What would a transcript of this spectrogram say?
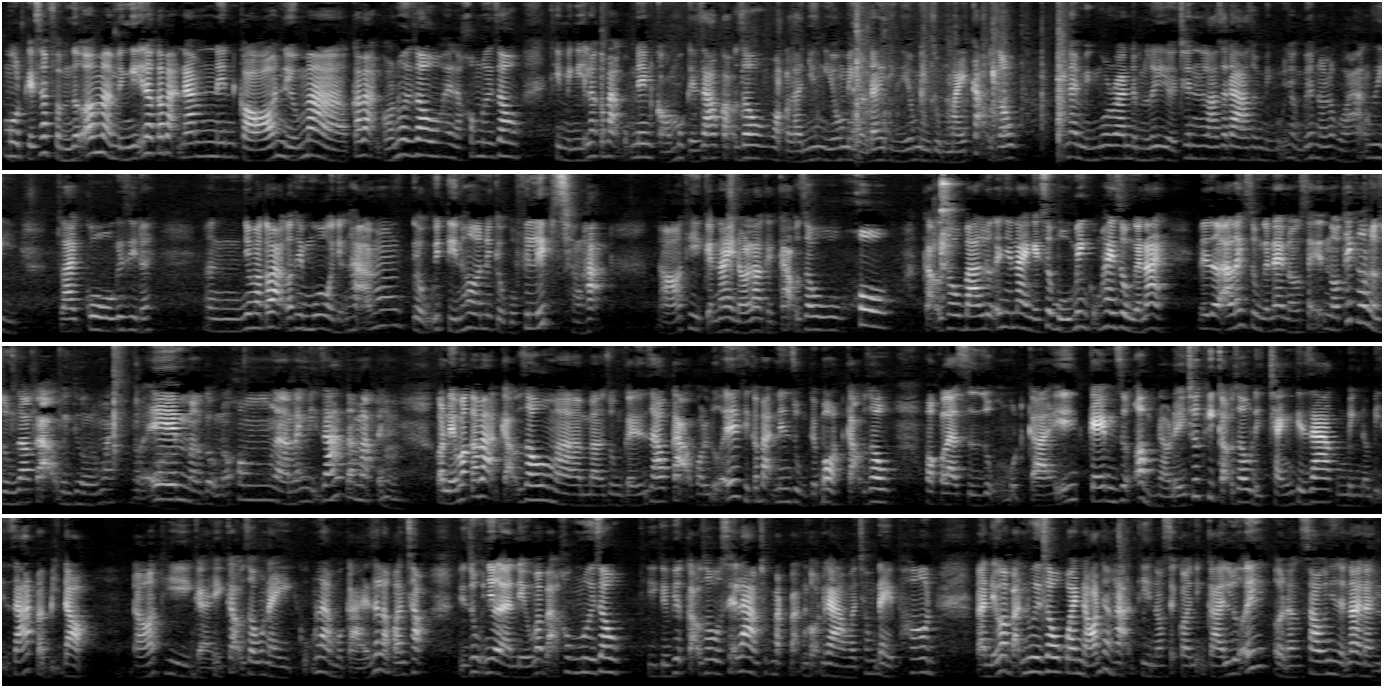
Một cái sản phẩm nữa mà mình nghĩ là các bạn nam nên có nếu mà các bạn có nuôi dâu hay là không nuôi dâu, thì mình nghĩ là các bạn cũng nên có một cái dao cạo dâu, hoặc là như người yêu mình ở đây thì người yêu mình dùng máy cạo dâu. Cái này mình mua randomly ở trên Lazada thôi, mình cũng chẳng biết nó là của hãng gì. Flyco cái gì đấy. Ờ, nhưng mà các bạn có thể mua ở những hãng kiểu uy tín hơn như kiểu của Philips chẳng hạn đó thì cái này đó là cái cạo dâu khô cạo dâu ba lưỡi như này. Ngày xưa bố mình cũng hay dùng cái này. Bây giờ Alex dùng cái này nó sẽ nó thích hơn là dùng dao cạo bình thường đúng không anh? Nó êm mà kiểu nó không làm anh bị rát ra mặt đấy Ừ. còn nếu mà các bạn cạo dâu mà mà dùng cái dao cạo có lưỡi ấy, thì các bạn nên dùng cái bọt cạo dâu hoặc là sử dụng một cái kem dưỡng ẩm nào đấy trước khi cạo dâu để tránh cái da của mình nó bị rát và bị đỏ. Đó thì cái cạo dâu này cũng là một cái rất là quan trọng. Ví dụ như là nếu mà bạn không nuôi dâu thì cái việc cạo dâu sẽ làm cho mặt bạn gọn gàng và trông đẹp hơn. Và nếu mà bạn nuôi dâu quay nón chẳng hạn thì nó sẽ có những cái lưỡi ở đằng sau như thế này này.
